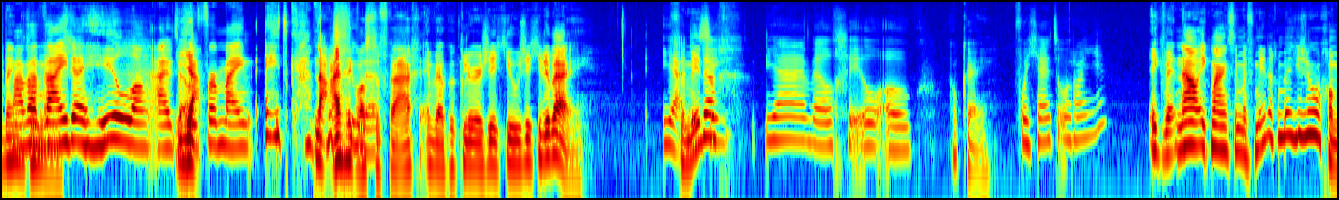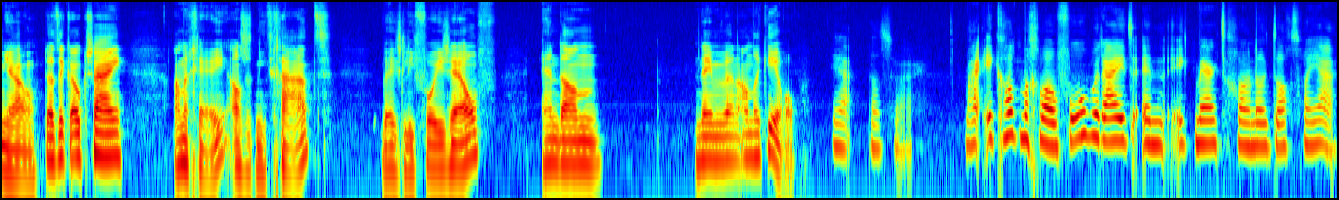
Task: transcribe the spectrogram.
Maar we wijden heel lang uit Ja. over mijn eetkamer. Nou, eigenlijk was de vraag, in welke kleur zit je, hoe zit je erbij? ja, vanmiddag? dus ik- ja, wel geel ook. Oké. Vond jij het oranje? Ik weet, nou, ik maakte me vanmiddag een beetje zorgen om jou. Dat ik ook zei, Anne G, als het niet gaat, wees lief voor jezelf. En dan nemen we een andere keer op. Ja, dat is waar. Maar ik had me gewoon voorbereid en ik merkte gewoon dat ik dacht van ja,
